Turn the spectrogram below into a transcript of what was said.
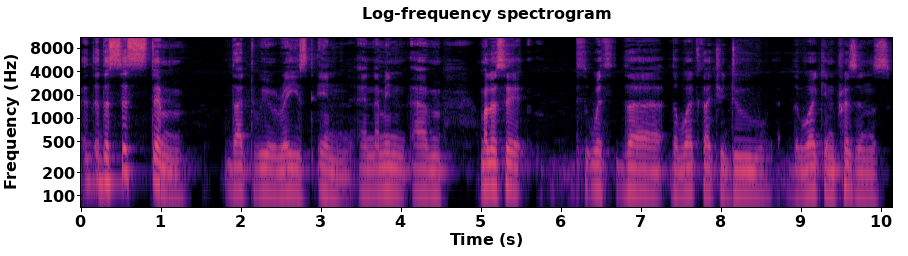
The the system that we were raised in, and I mean, um, Malose, with the the work that you do, the work in prisons,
